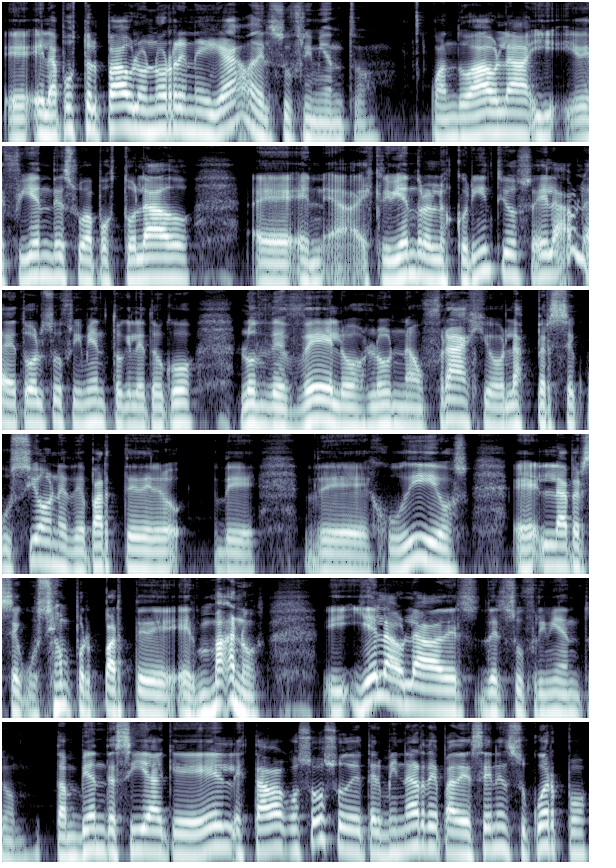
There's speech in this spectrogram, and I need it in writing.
Eh, el apóstol Pablo no renegaba del sufrimiento. Cuando habla y defiende su apostolado, eh, en, escribiéndole a los Corintios, él habla de todo el sufrimiento que le tocó, los desvelos, los naufragios, las persecuciones de parte de, judíos, eh, la persecución por parte de hermanos. Y, él hablaba del, sufrimiento. También decía que él estaba gozoso de terminar de padecer en su cuerpo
